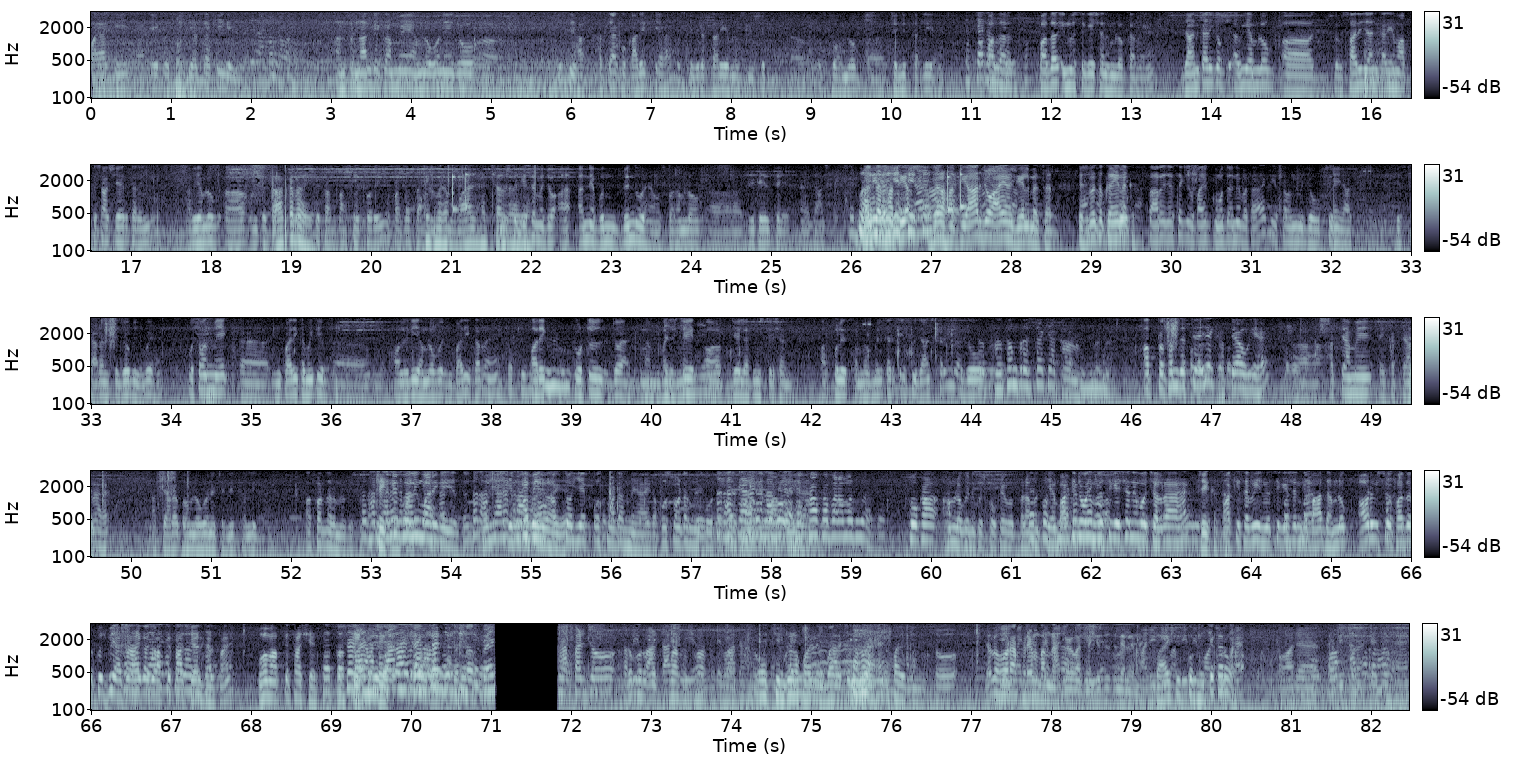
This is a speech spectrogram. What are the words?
पाया कि एक व्यक्ति की हत्या की गई है। अनुसंधान के क्रम में हम लोगों ने जो जिसने हत्या को कारित किया है, उसकी गिरफ्तारी हम लोग सुनिश्चित उसको हम लोग चिन्हित कर लिए हैं। फर्दर फर्दर इन्वेस्टिगेशन हम लोग कर रहे हैं। जानकारी को अभी हम लोग जो सारी जानकारी हम आपके साथ शेयर करेंगे। अभी हम लोग उनके साथ उसके साथ बातचीत हो रही है। फर्दर इन्वेस्टिगेशन में जो अन्य बिंदु हैं उस पर हम लोग डिटेल से जाँच करेंगे। सर हथियार हथियार जो आए हैं जेल में सर इसमें तो कहीं ना सारे जैसे कि उपायुक्त महोदय ने बताया कि इस संबंध में जो या किस कारण से जो भी हुए हैं उस संबंध में एक इंक्वायरी कमेटी ऑलरेडी हम लोग इंक्वायरी कर रहे हैं और एक टोटल जो है मजिस्ट्रेट और जेल एडमिनिस्ट्रेशन और पुलिस हम लोग मिल करके इसमें जाँच करेंगे जो प्रथम दृष्टा क्या कारण अब प्रथम दृष्टि ये एक हत्या हुई है। हत्या में एक हत्यारा है। हत्यारा को हम लोगों ने चिन्हित कर लिया है। और फर्दर हम लोग इस पर हत्या गोली मारी गई है? सर अब तो ये पोस्टमार्टम में आएगा। पोस्टमार्टम रिपोर्ट खोखा बरामद हुआ खोखा हम लोगों ने कुछ खोखे बरामद किए बाकी जो इन्वेस्टिगेशन है वो चल रहा है। ठीक है, बाकी सभी इन्वेस्टिगेशन के बाद हम लोग और इसमें फर्दर कुछ भी ऐसा आएगा जो आपके साथ शेयर कर पाए वो हम आपके साथ शेयर कर यहाँ पर जो अभी है उसके बाद हम लोग तो चलो हो रहा फ्रेम बन रहा है किसी से ले लेना। इसको नीचे करो। और सभी तरह के जो है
